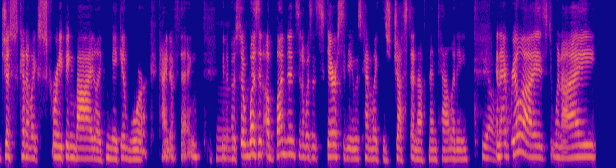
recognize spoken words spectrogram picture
just kind of like scraping by to like make it work kind of thing mm-hmm. you know? So it wasn't abundance and it wasn't scarcity it was kind of like this just enough mentality. Yeah. And i realized when i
